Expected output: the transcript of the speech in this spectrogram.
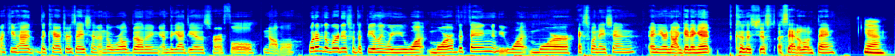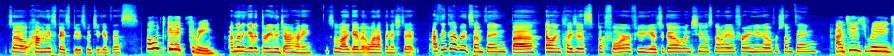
Like you had the characterization and the world building and the ideas for a full novel. Whatever the word is for the feeling where you want more of the thing and you want more explanation and you're not getting it because it's just a standalone thing. Yeah. So, how many space bees would you give this? I would give it three. I'm going to give it three in a jar, honey. This is why I gave it when I finished it. I think I've read something by Ellen Klages before, a few years ago, when she was nominated for a Hugo for something. I did read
